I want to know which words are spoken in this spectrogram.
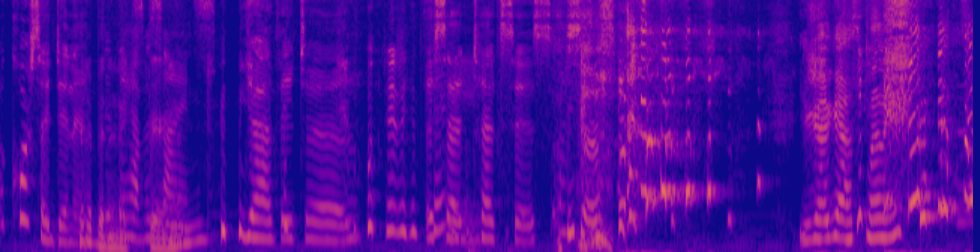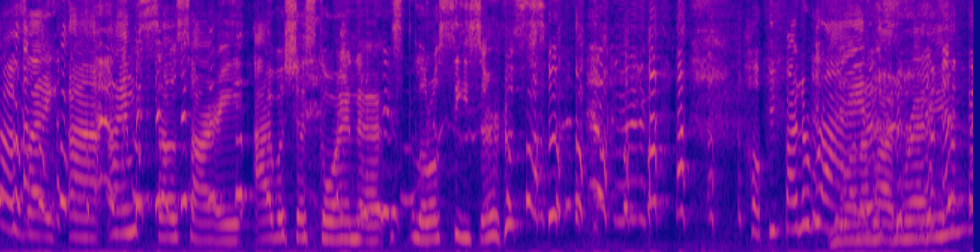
Of course I Could have didn't. been Did an they have a sign? Yeah, they did. what did it They say? said Texas. I was, You got gas money? I was like, uh, I'm so sorry. I was just going to Little Caesars. Hope you find a ride. You want ride. them hot and ready?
